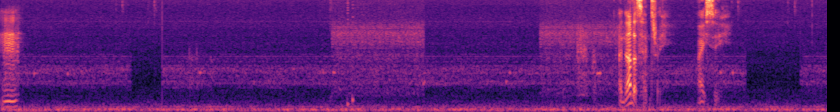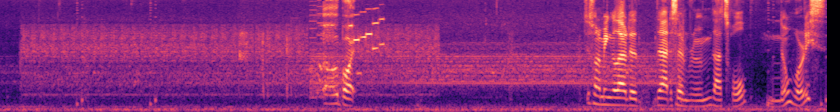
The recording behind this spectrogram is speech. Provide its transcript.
Hmm. Another sentry. I see. Oh boy. Just want to mingle out the, the same room, that's all. No worries.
